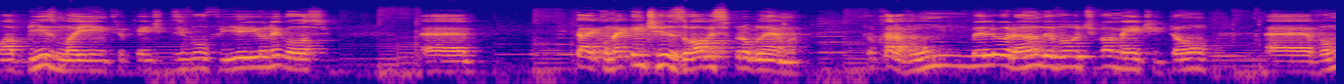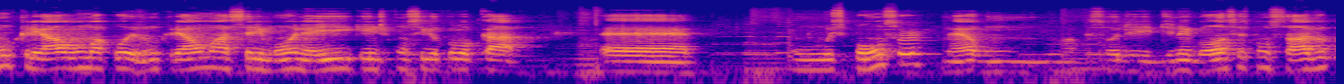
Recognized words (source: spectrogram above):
um abismo aí entre o que a gente desenvolvia e o negócio. É, tá, e como é que a gente resolve esse problema? Então, cara, vamos melhorando evolutivamente. Então, é, vamos criar alguma coisa, vamos criar uma cerimônia aí que a gente consiga colocar é, um sponsor, né, um, uma pessoa de, de negócio responsável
